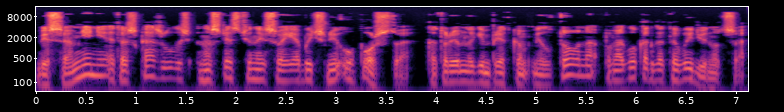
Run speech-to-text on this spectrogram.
Без сомнения, это сказывалось наследственное свои обычное упорство, которое многим предкам Милтона помогло когда-то выдвинуться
